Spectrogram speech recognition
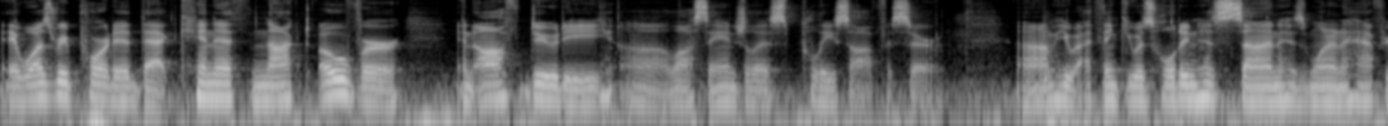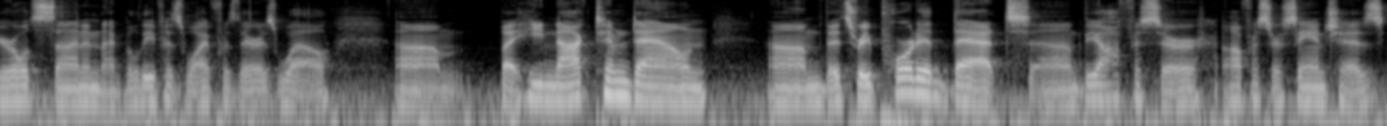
it was reported that Kenneth knocked over an off duty uh, Los Angeles police officer. Um, he, I think he was holding his son, his one and a half year old son, and I believe his wife was there as well. Um, but he knocked him down. Um, it's reported that uh, the officer, Officer Sanchez,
